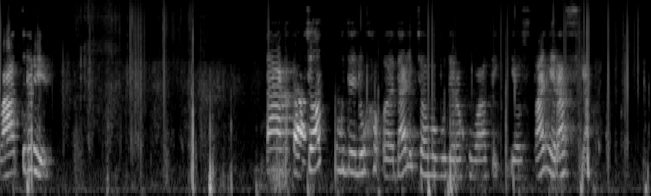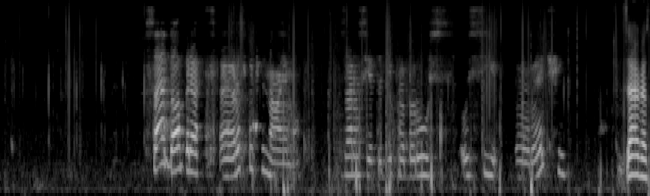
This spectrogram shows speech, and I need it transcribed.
два, три. Так, цьому буде рух... е, далі цьому буде рахувати. І останній раз я. Все добре, е, розпочинаємо. Зараз я тоді приберу ус- усі е, речі. Зараз.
